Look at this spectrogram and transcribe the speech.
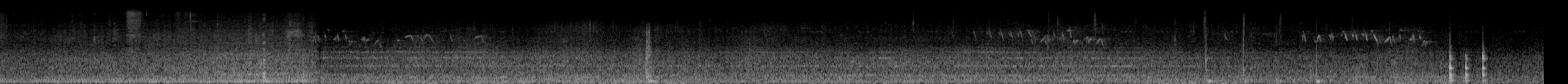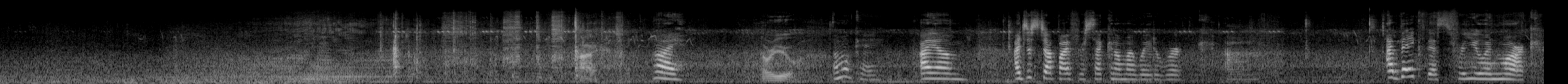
Hi. Hi, How are you? I'm okay. I um, I just stopped by for a second on my way to work. Uh, I baked this for you and Mark.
